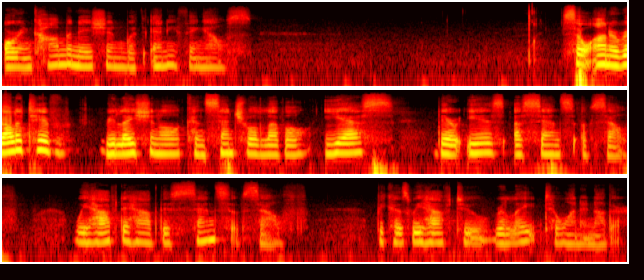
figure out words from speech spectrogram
or in combination with anything else. So, on a relative, relational, consensual level, yes, there is a sense of self. We have to have this sense of self because we have to relate to one another.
